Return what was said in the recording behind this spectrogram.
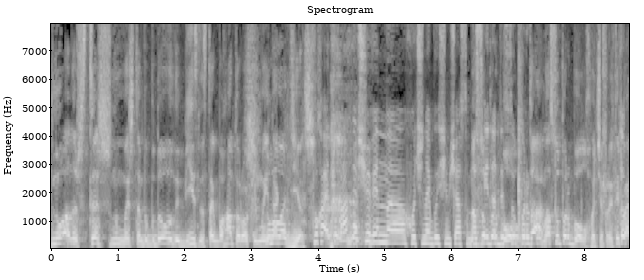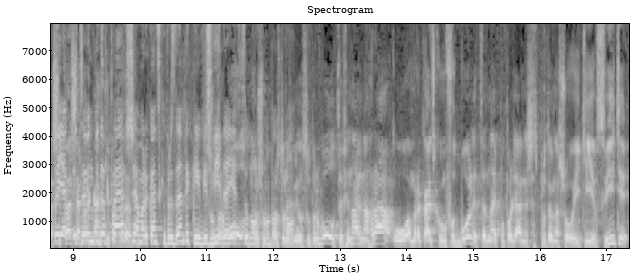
ну але ж це ж ну ми ж там вибудовували бізнес так багато років. Ми Ну, і так молодець. Слухай, це правда, що він е, хоче найближчим часом на відвідати супербол. Так, на супербол хоче прийти. Тобто, перший, як перший це він буде американський перший президент. американський президент, який відвідає Супербол, ну, щоб ви суперкубок, просто так? розуміли, Супербол це фінальна гра у американському футболі. Це найпопулярніше спортивне шоу, яке є в світі,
